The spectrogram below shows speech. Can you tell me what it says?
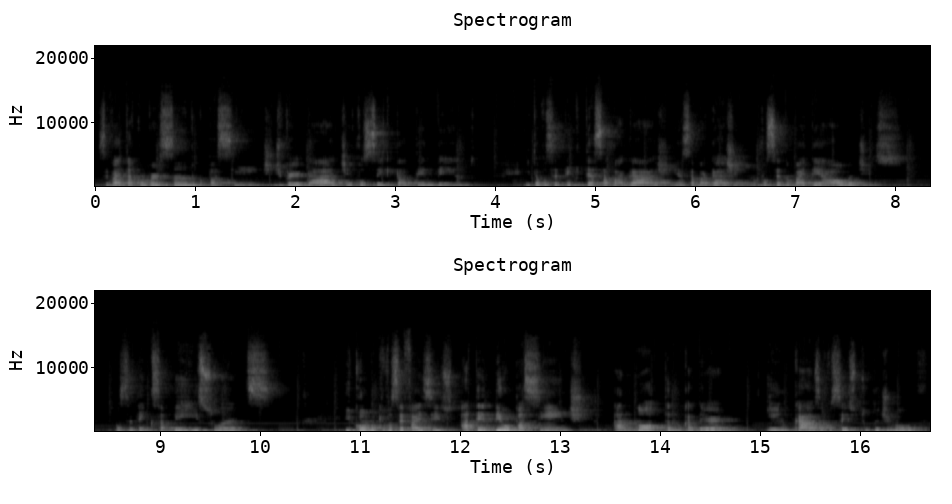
Você vai estar conversando com o paciente de verdade, é você que está atendendo. Então você tem que ter essa bagagem. Essa bagagem você não vai ter aula disso. Você tem que saber isso antes. E como que você faz isso? Atender o paciente, anota no caderno e em casa você estuda de novo.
